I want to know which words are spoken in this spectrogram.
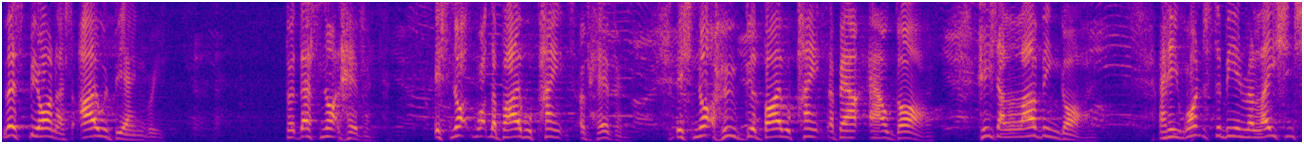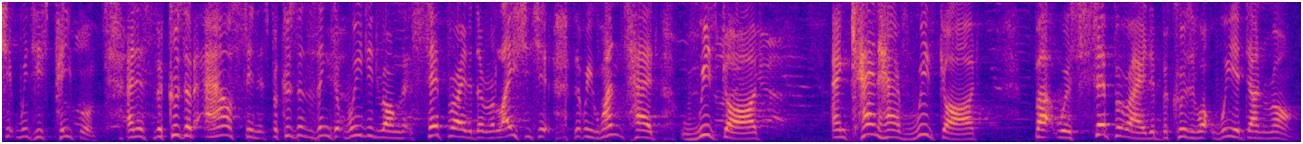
let's be honest, I would be angry. But that's not heaven. It's not what the Bible paints of heaven. It's not who the Bible paints about our God. He's a loving God. And he wants to be in relationship with his people. And it's because of our sin, it's because of the things that we did wrong that separated the relationship that we once had with God and can have with God, but was separated because of what we had done wrong.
